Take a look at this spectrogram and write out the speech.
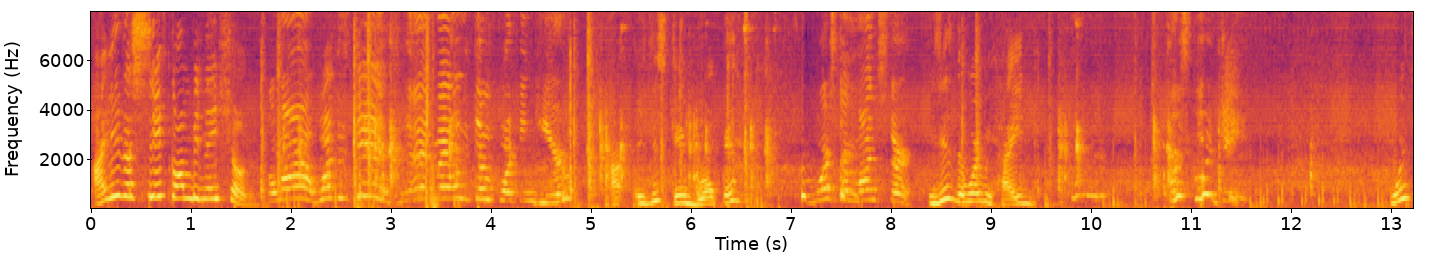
I need a safe combination. Come on, what is this? Am I only teleporting here? Uh, is this game broken? Where's the monster? Is this the where we hide? Where's Squidgy? Where's...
